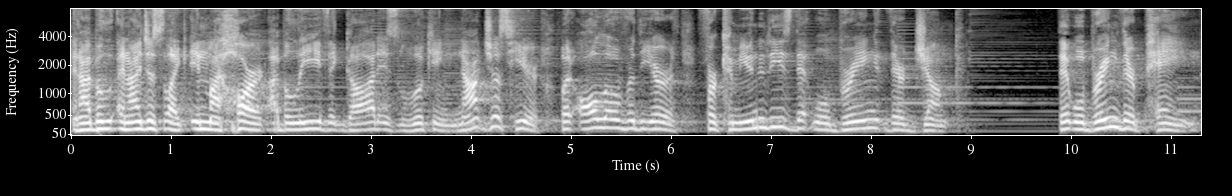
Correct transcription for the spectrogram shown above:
And I, be, and I just like in my heart, I believe that God is looking, not just here, but all over the earth for communities that will bring their junk, that will bring their pain,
